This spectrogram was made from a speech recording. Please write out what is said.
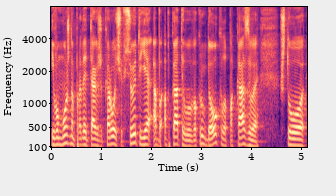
его можно продать также. Короче, все это я об, обкатываю вокруг да около, показывая, что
